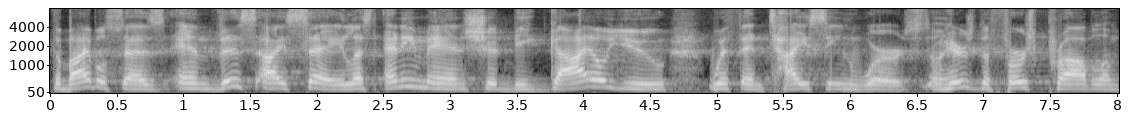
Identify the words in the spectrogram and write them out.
The Bible says, And this I say, lest any man should beguile you with enticing words. So here's the first problem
